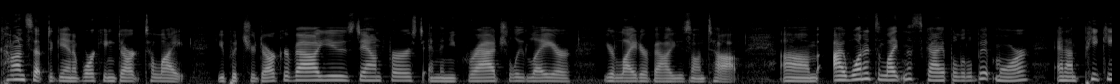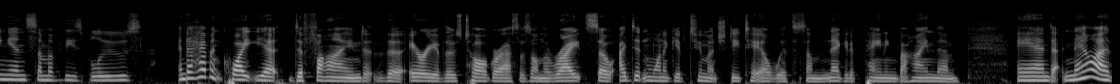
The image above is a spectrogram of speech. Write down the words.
concept again of working dark to light. You put your darker values down first and then you gradually layer your lighter values on top. Um, I wanted to lighten the sky up a little bit more and I'm peeking in some of these blues. And I haven't quite yet defined the area of those tall grasses on the right, so I didn't want to give too much detail with some negative painting behind them. And now I,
